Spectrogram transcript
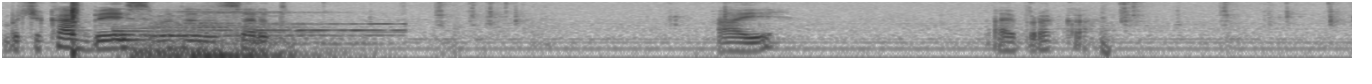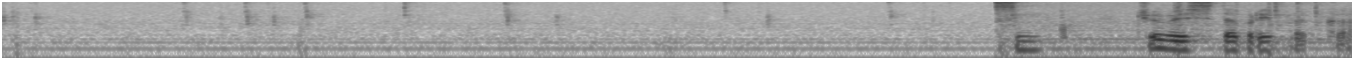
Bate a cabeça, meu Deus do céu. Aí. Aí pra cá. Cinco. Deixa eu ver se dá pra ir pra cá.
